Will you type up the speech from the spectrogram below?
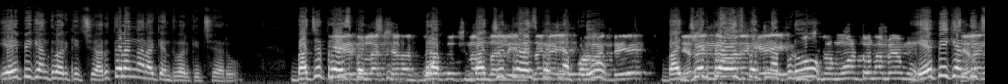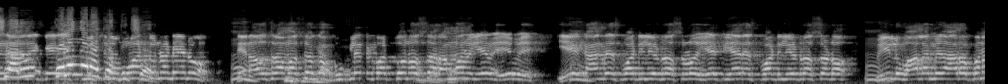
ఏపీకి ఎంతవరకు ఇచ్చారు తెలంగాణకి ఎంతవరకు ఇచ్చారు బడ్జెట్. ప్రవేశపెట్టినప్పుడు బడ్జెట్ ప్రవేశపెట్టినప్పుడు. ఏపీకి ఎంత ఇచ్చారు? తెలంగాణకే ఎంత ఇచ్చారు? నేను నేను అవసరం వస్తే ఒక బుక్లెట్ పట్టుకొని వస్తా రమ్మను ఏ కాంగ్రెస్ పార్టీ లీడర్ వస్తాడో ఏ టిఆర్ఎస్ పార్టీ లీడర్ వస్తాడో వీళ్ళు వాళ్ళ మీద ఆరోపణ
